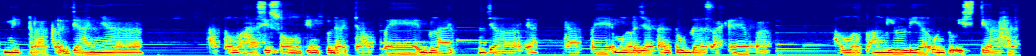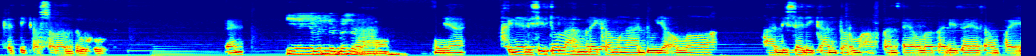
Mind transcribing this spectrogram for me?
mitra kerjanya atau mahasiswa mungkin sudah capek belajar ya. Capek mengerjakan tugas. Akhirnya apa? Allah panggil dia untuk istirahat ketika sholat duhur. Kan? Iya iya benar-benar nah, ya akhirnya di situlah mereka mengadu ya Allah tadi saya di kantor maafkan saya Allah tadi saya sampai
